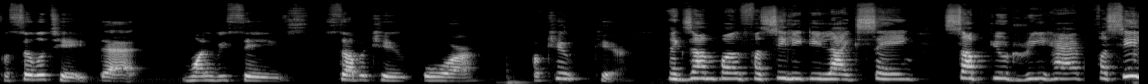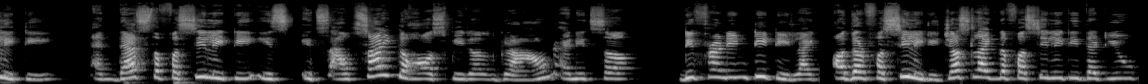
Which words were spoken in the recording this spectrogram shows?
facility that one receives subacute or acute care? Example facility like saying subacute rehab facility and that's the facility is it's outside the hospital ground and it's a different entity like other facility, just like the facility that you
